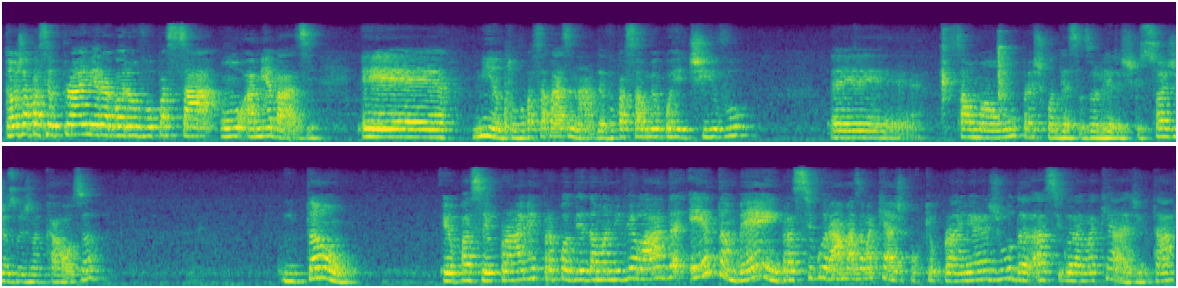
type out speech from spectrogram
Então, já passei o primer, agora eu vou passar a minha base. É, minto, não vou passar base nada. Eu vou passar o meu corretivo é, salmão para esconder essas olheiras que só Jesus na causa. Então, eu passei o primer para poder dar uma nivelada e também para segurar mais a maquiagem, porque o primer ajuda a segurar a maquiagem, tá?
